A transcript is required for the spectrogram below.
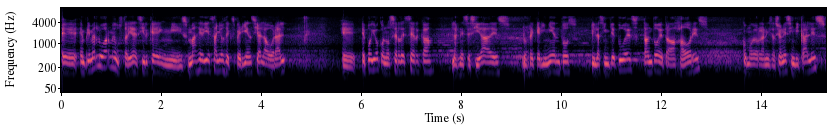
Eh, en primer lugar, me gustaría decir que en mis más de 10 años de experiencia laboral eh, he podido conocer de cerca las necesidades, los requerimientos y las inquietudes tanto de trabajadores como de organizaciones sindicales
